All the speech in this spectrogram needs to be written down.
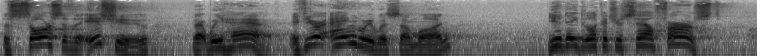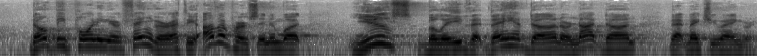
the source of the issue that we have. If you're angry with someone, you need to look at yourself first. Don't be pointing your finger at the other person in what you believe that they have done or not done that makes you angry.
